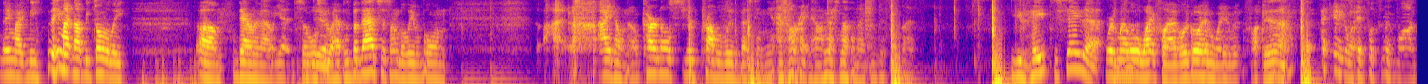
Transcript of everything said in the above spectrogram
they might be they might not be totally um, down and out yet. So we'll see what happens. But that's just unbelievable, and I, I don't know. Cardinals, you're probably the best team in the NFL right now, and there's nothing I can just. That's, You hate to say that. where's my little white flag? Well, go ahead and wave it. Fuck it. Yeah. Anyways, let's move on.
